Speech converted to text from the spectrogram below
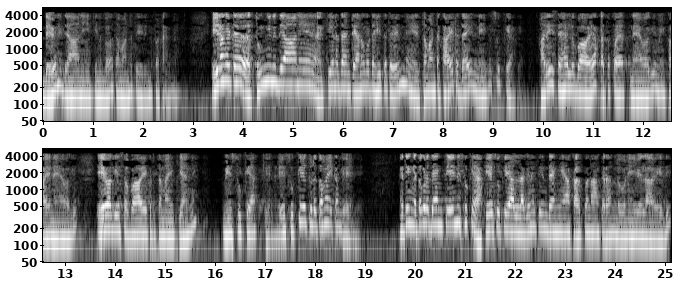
දෙවෙනි ධානයේ කියන බව තමන්ට තේරෙන්න පටන් ගන්නවා. ඊළඟට තුන්වෙනි ධානය කියන තැනට යනකොට හිතට වෙන්නේ තමන්ට කයට දැනෙන්නේ ඒක සුඛයක්. හරි සැහැල්ලු භාවයක් අතපයත් නෑ වගේ මේ කය නෑ වගේ ඒ වගේ ස්වභාවයකට තමයි කියන්නේ මේ සුඛයක් කියලා. ඒ සුඛය තුල තමයි එකඟ වෙන්නේ. ඉතින් එතකොට දැන් තියෙන්නේ සුඛයක්. ඒ සුඛය අල්ලගෙන ඉතින් දැන් එයා කල්පනා කරන්න ඕනේ මේ වෙලාවේදී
